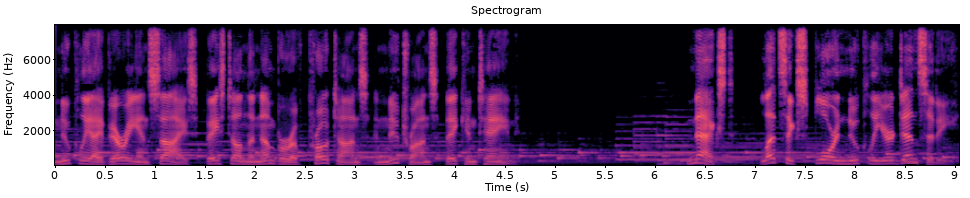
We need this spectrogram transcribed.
nuclei vary in size based on the number of protons and neutrons they contain. Next, let's explore nuclear density.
